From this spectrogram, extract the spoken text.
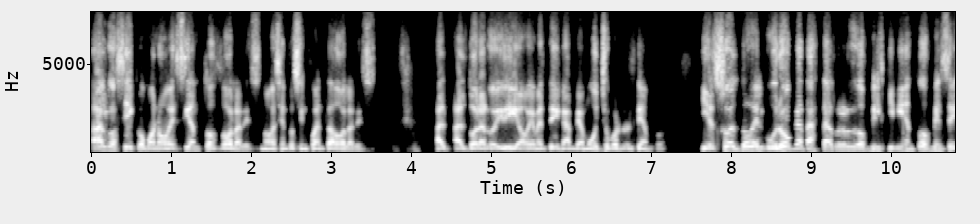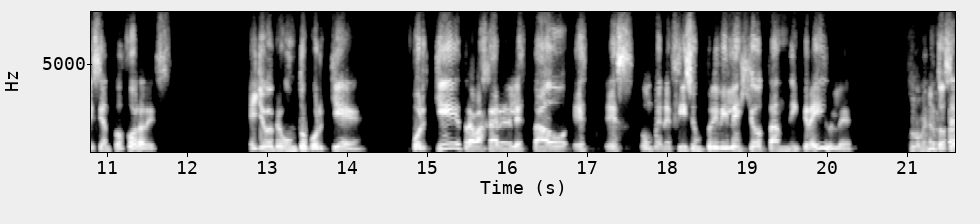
algo así como 900 dólares, 950 dólares al, al, dólar de hoy día, obviamente cambia mucho por el tiempo. Y el sueldo del burócrata está alrededor de 2.500, 2.600 dólares. Y yo me pregunto por qué. ¿Por qué trabajar en el Estado es, es un beneficio, un privilegio tan increíble? Entonces,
